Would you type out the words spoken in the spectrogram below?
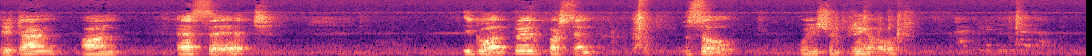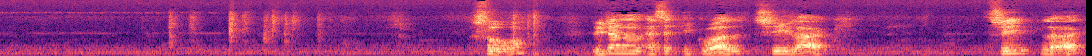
Return on asset equal 12 percent. So we should bring out so return on asset equal 3 lakh 3 lakh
